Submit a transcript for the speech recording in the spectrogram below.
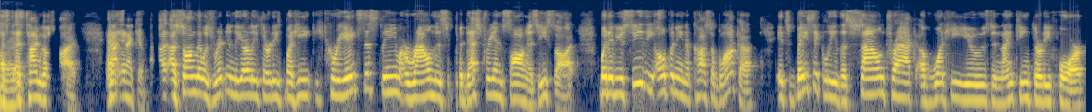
as, Right. as time goes by. And, Th- and Thank you. a, a song that was written in the early 30s, but he, he creates this theme around this pedestrian song as he saw it. But if you see the opening of Casablanca, it's basically the soundtrack of what he used in 1934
